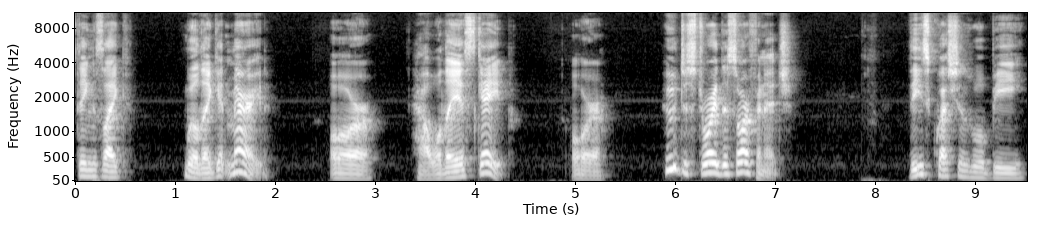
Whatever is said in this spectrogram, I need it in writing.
Things like, will they get married? Or, how will they escape? Or, who destroyed this orphanage? These questions will be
